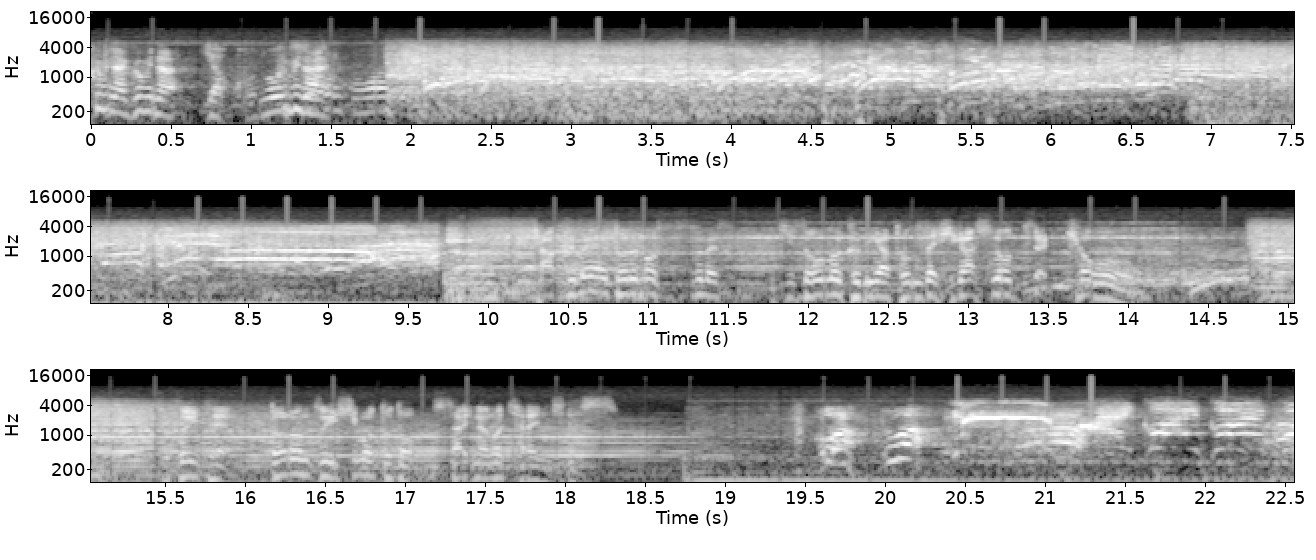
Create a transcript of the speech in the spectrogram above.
首ない首ないいやこの首ない 100m も進めず地蔵の首が飛んで東の絶叫。続いてドロンズ石本とスタリナのチャレンジです。うわうわ怖い怖い怖い怖い怖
